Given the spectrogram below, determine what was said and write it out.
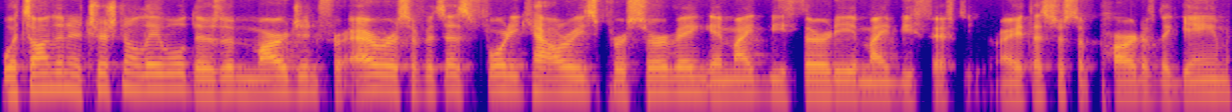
What's on the nutritional label? There's a margin for error. So if it says 40 calories per serving, it might be 30, it might be 50, right? That's just a part of the game.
